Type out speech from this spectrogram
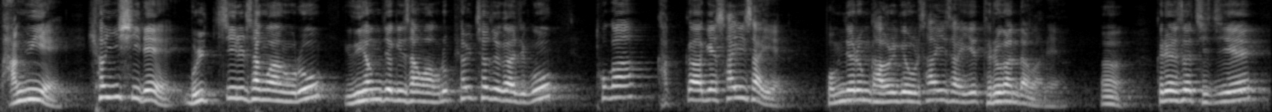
방위에 현실의 물질 상황으로 유형적인 상황으로 펼쳐져 가지고 토가 각각의 사이사이에 봄, 여름, 가을, 겨울 사이사이에 들어간단 말이에요. 어. 그래서 지지에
